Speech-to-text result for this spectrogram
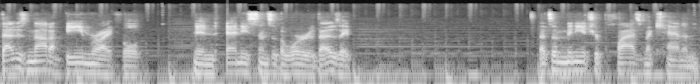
That is not a beam rifle in any sense of the word. That is a... That's a miniature plasma cannon.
